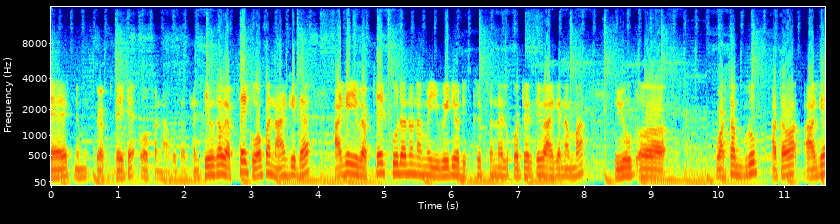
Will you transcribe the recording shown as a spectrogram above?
ಡೈರೆಕ್ಟ್ ನಿಮ್ಮ ವೆಬ್ಸೈಟೇ ಓಪನ್ ಆಗುತ್ತೆ ಫ್ರೆಂಡ್ಸ್ ಇವಾಗ ವೆಬ್ಸೈಟ್ ಓಪನ್ ಆಗಿದೆ. ಹಾಗೆ ಈ ವೆಬ್ಸೈಟ್ ಕೂಡ ನಮ್ಮ ಈ ವಿಡಿಯೋ ಡಿಸ್ಕ್ರಿಪ್ಷನಲ್ಲಿ ಕೊಟ್ಟಿರ್ತೀವಿ. ಹಾಗೆ ನಮ್ಮ ಯೂ ವಾಟ್ಸಪ್ ಗ್ರೂಪ್ ಅಥವಾ ಹಾಗೆ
